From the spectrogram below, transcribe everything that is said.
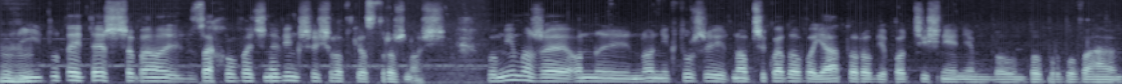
Mhm. I tutaj też trzeba zachować największe środki ostrożności. Pomimo, że on, no niektórzy, no przykładowo ja to robię pod ciśnieniem, bo, bo próbowałem.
